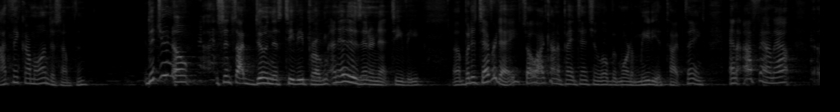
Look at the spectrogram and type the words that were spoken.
I think I'm on to something. Did you know, since I'm doing this TV program, and it is internet TV, uh, but it's every day, so I kind of pay attention a little bit more to media type things. And I found out uh,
